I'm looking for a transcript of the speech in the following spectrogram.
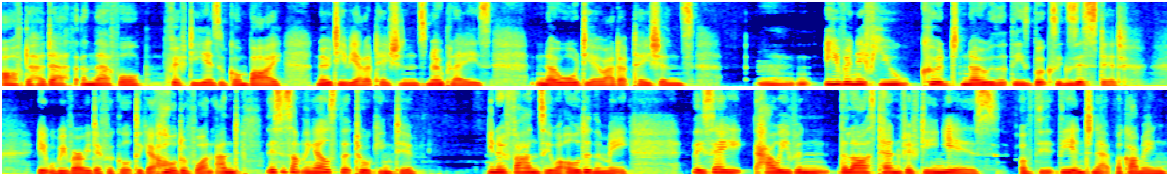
after her death, and therefore 50 years have gone by no TV adaptations, no plays, no audio adaptations. Mm, even if you could know that these books existed, it would be very difficult to get hold of one. And this is something else that talking to, you know, fans who are older than me, they say how even the last 10, 15 years of the, the internet becoming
